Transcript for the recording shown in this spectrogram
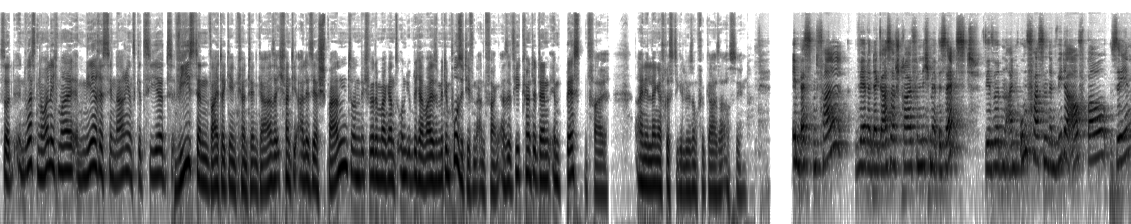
So, du hast neulich mal mehrere Szenarien skizziert, wie es denn weitergehen könnte in Gaza. Ich fand die alle sehr spannend und ich würde mal ganz unüblicherweise mit dem Positiven anfangen. Also wie könnte denn im besten Fall eine längerfristige Lösung für Gaza aussehen? Im besten Fall wäre der Gazastreifen nicht mehr besetzt. Wir würden einen umfassenden Wiederaufbau sehen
